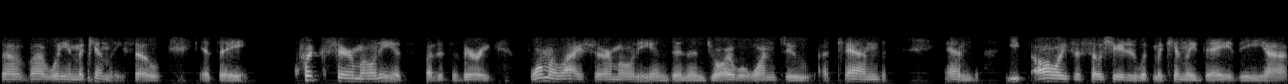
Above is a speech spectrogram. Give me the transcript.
of uh, William McKinley. So it's a quick ceremony. It's but it's a very formalized ceremony and an enjoyable one to attend. And always associated with McKinley Day, the uh,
